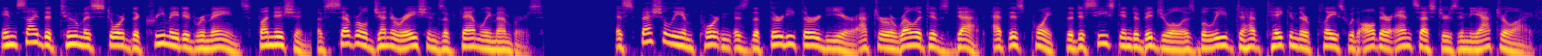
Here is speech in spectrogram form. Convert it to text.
Inside the tomb is stored the cremated remains of several generations of family members. Especially important is the 33rd year after a relative's death. At this point, the deceased individual is believed to have taken their place with all their ancestors in the afterlife.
